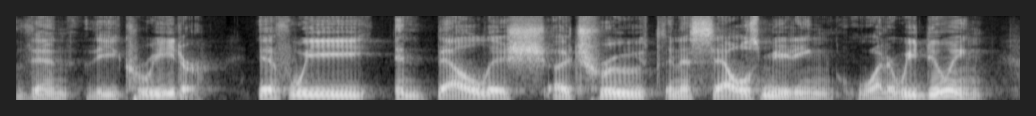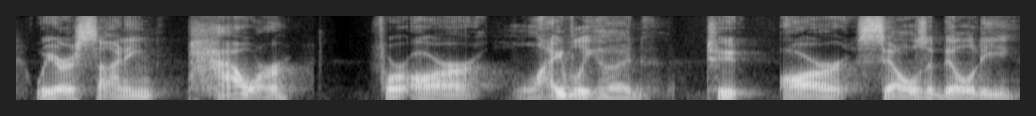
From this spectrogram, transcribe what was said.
than the Creator. If we embellish a truth in a sales meeting, what are we doing? We are assigning power for our livelihood to our sales ability,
